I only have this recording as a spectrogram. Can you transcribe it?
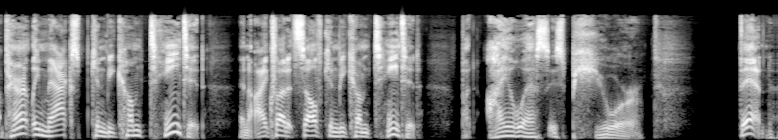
Apparently, Macs can become tainted, and iCloud itself can become tainted. but iOS is pure. Then,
